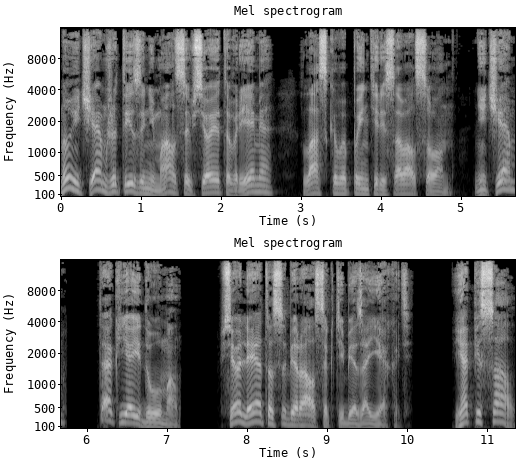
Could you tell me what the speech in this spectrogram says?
«Ну и чем же ты занимался все это время?» — ласково поинтересовался он. «Ничем? Так я и думал. Все лето собирался к тебе заехать». «Я писал.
